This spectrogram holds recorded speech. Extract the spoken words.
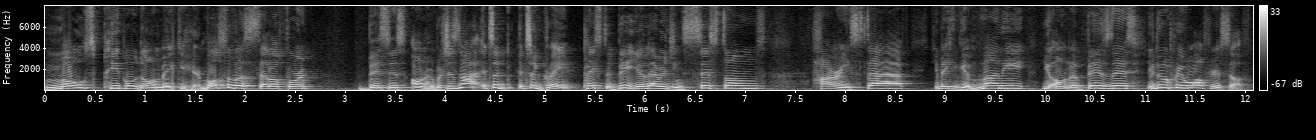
most people don't make it here. Most of us settle for business owner, which is not, it's a, it's a great place to be. You're leveraging systems, hiring staff, you're making good money, you own a business, you're doing pretty well for yourself.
